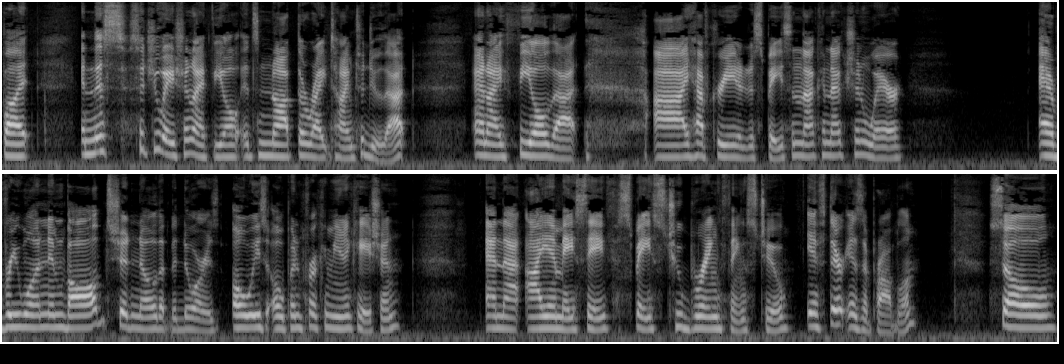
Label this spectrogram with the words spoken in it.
But in this situation, I feel it's not the right time to do that. And I feel that I have created a space in that connection where everyone involved should know that the door is always open for communication and that I am a safe space to bring things to if there is a problem. So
